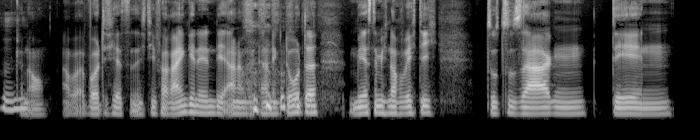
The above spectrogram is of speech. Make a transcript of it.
Mhm. Genau. Aber wollte ich jetzt nicht tiefer reingehen in die Ane- Anekdote. Mir ist nämlich noch wichtig, sozusagen den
